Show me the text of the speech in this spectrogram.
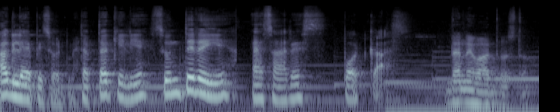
अगले एपिसोड में। तब तक के लिए सुनते रहिए एस आर एस पॉडकास्ट धन्यवाद दोस्तों।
